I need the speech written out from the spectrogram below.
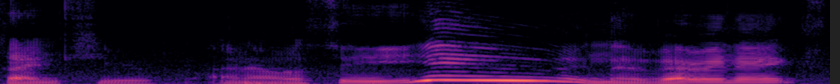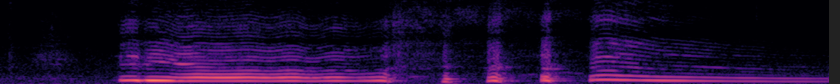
Thank you. And I will see you in the very next video.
